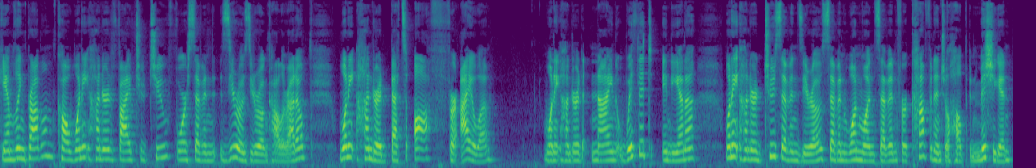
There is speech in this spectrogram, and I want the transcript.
Gambling problem? Call 1 800 522 4700 in Colorado, 1 800 bets off for Iowa, 1 800 9 with it, Indiana, 1 800 270 7117 for confidential help in Michigan,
